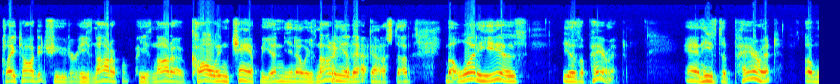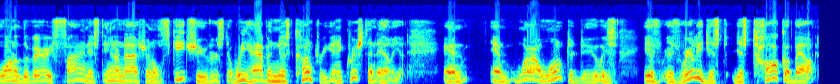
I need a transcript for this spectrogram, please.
clay target shooter. He's not a he's not a calling champion. You know, he's not any of that kind of stuff. But what he is is a parent, and he's the parent of one of the very finest international skeet shooters that we have in this country, and Christian Elliott. And and what I want to do is is is really just just talk about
